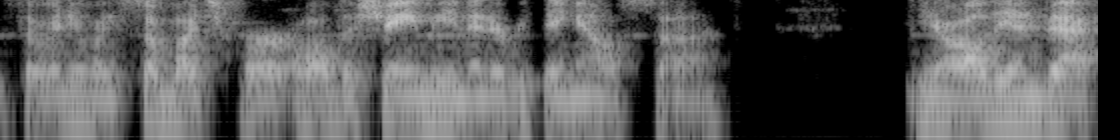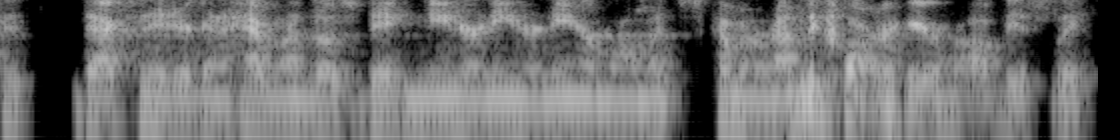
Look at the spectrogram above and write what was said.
so anyway, so much for all the shaming and everything else. Uh, you know, all the unvac- vaccinated are going to have one of those big neener, neener, neener moments coming around the corner here, obviously.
